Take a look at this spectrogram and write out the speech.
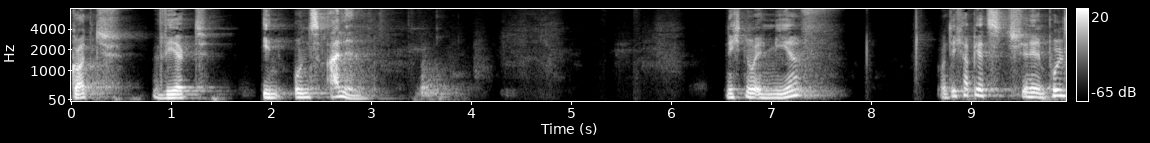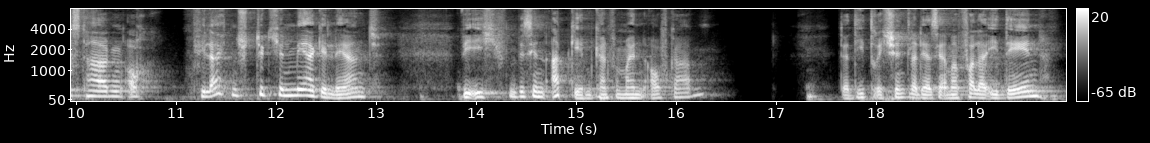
Gott wirkt in uns allen. Nicht nur in mir. Und ich habe jetzt in den Impulstagen auch vielleicht ein Stückchen mehr gelernt, wie ich ein bisschen abgeben kann von meinen Aufgaben. Der Dietrich Schindler, der ist ja immer voller Ideen,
